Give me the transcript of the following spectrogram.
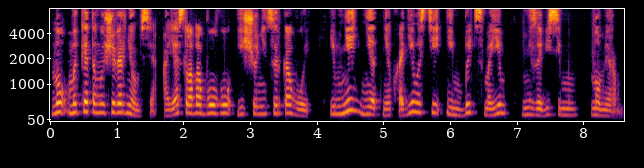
Но мы к этому еще вернемся, а я, слава богу, еще не цирковой, и мне нет необходимости им быть с моим независимым номером.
